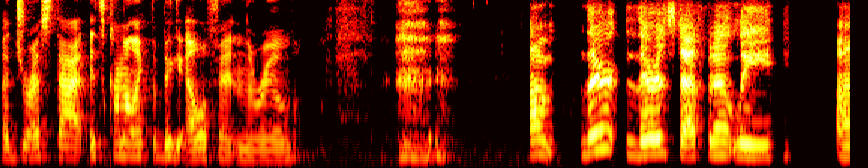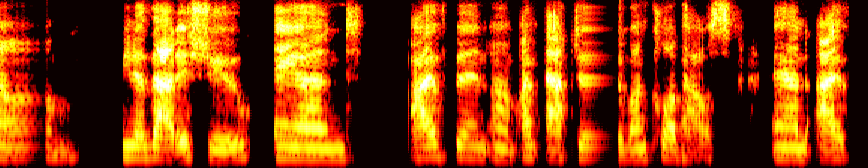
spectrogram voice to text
address that? It's kind of like the big elephant in the room. Um, there, there is definitely, um, you know, that issue, and I've been, um, I'm active on Clubhouse, and I've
